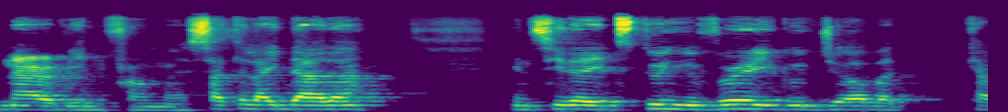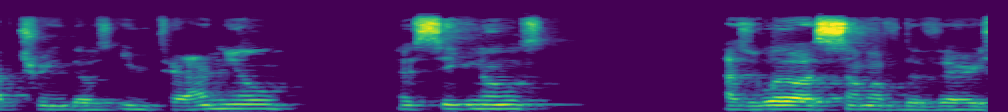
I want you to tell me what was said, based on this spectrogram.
Narrabeen from uh, satellite data. and see that it's doing a very good job at capturing those interannual uh, signals as well as some of the very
